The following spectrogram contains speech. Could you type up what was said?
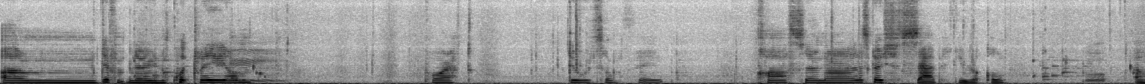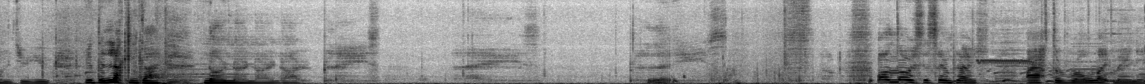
Um, different balloon. Quickly, um, before I have to do something. Carson, uh, let's go to Seb. You look cool. I do you. You're the lucky guy. No, no, no, no. Please. Please. Please. Oh no, it's the same place. I have to roll like maniac.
